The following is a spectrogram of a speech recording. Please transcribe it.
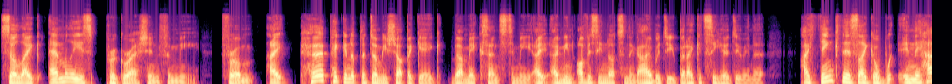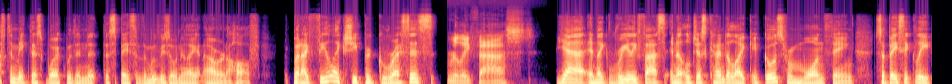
So like Emily's progression for me from I her picking up the dummy shopper gig. That makes sense to me. I I mean, obviously not something I would do, but I could see her doing it. I think there's like a, and they have to make this work within the, the space of the movie's only like an hour and a half. But I feel like she progresses really fast. Yeah, and like really fast, and it'll just kind of like it goes from one thing. So basically,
